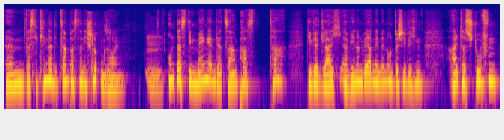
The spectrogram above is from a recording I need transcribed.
ähm, dass die Kinder die Zahnpasta nicht schlucken sollen. Mhm. Und dass die Mengen der Zahnpasta, die wir gleich erwähnen werden in den unterschiedlichen Altersstufen,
